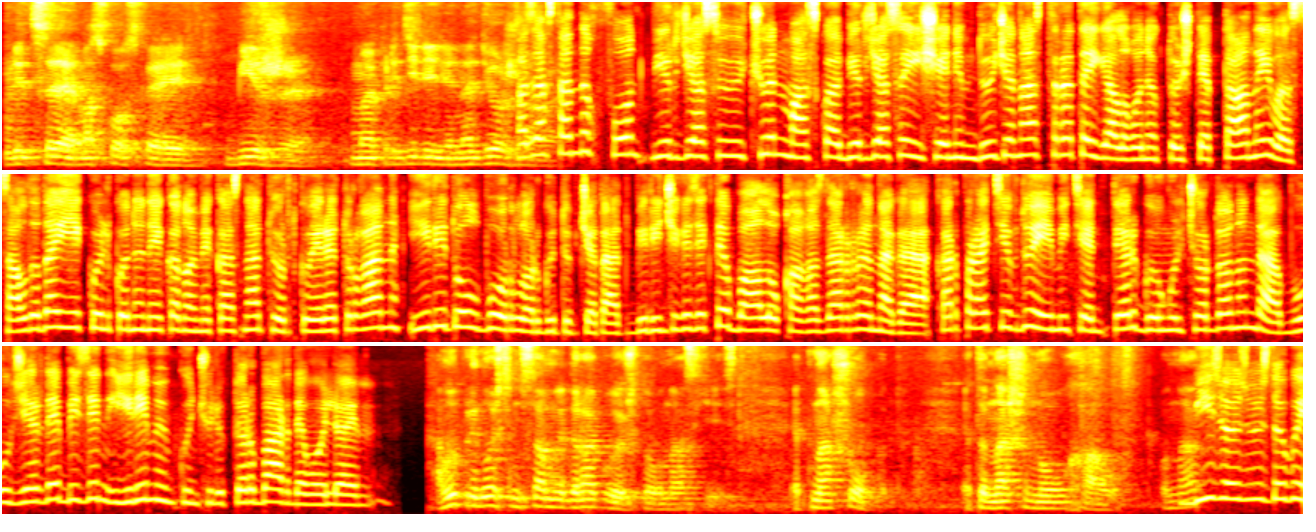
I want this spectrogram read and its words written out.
В лице московской биржи мы определили надежного. Казакстандык фонд биржасы үчүн москва биржасы ишенимдүү жана стратегиялык өнөктөш деп тааныйбыз алдыда эки өлкөнүн экономикасына түрткү бере турган ири долбоорлор күтүп жатат. Биринчи кезекте баалуу кагаздар рыногу. Корпоративдүү эмитенттер көңүл чордонунда бул жерде биздин ири мүмкүнчүлүктөр бар деп ойлойм. А мы приносим самое дорогое, что у нас есть. Это наш опыт, это наше ноу-хау. У нас биз өзүбүздөгү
